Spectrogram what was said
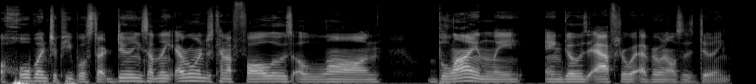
a whole bunch of people start doing something, everyone just kind of follows along blindly and goes after what everyone else is doing.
